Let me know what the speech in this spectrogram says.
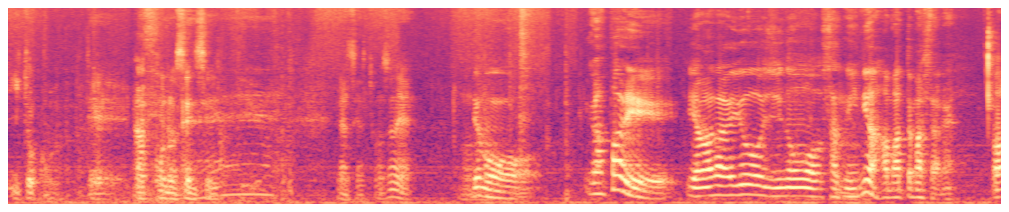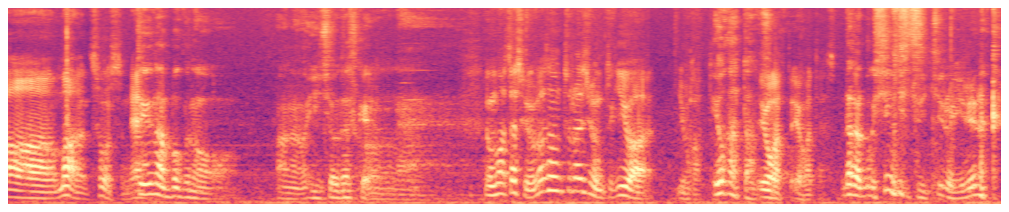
いとこで学校の先生っていうやつやってますね。でもやっぱり山田洋次の作品にはハマってましたね、ああまあそうですね。っていうのは僕のあの印象ですけれどもね、でもまあ確かに噂のトラジオの時は良かった。よかったんです。よかったよかったです。だから僕真実一路入れなかっ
